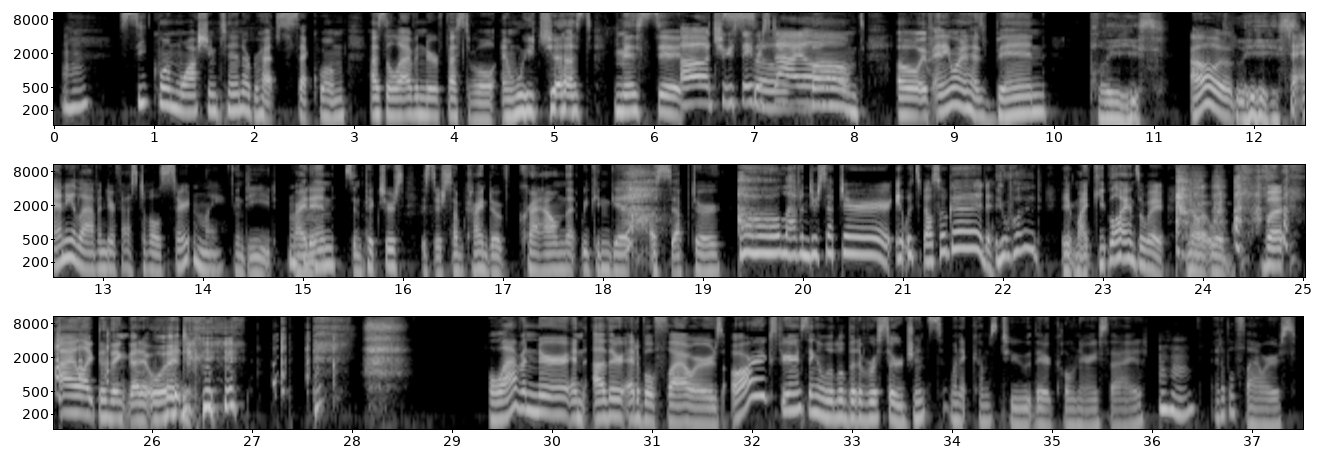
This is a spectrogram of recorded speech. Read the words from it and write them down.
Sequim, Washington, or perhaps Sequim, has the Lavender Festival, and we just missed it. Oh, true Saber So style. Bummed. Oh, if anyone has been, please, Oh, please. to any lavender festivals, certainly. Indeed. Write Mm-hmm. in, send pictures. Is there some kind of crown that we can get? A scepter? Oh, lavender scepter. It would smell so good. It would. It might keep lions away. No, it wouldn't. but I like to think that it would. Lavender and other edible flowers are experiencing a little bit of resurgence when it comes to their culinary side. Mm-hmm. Edible flowers.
